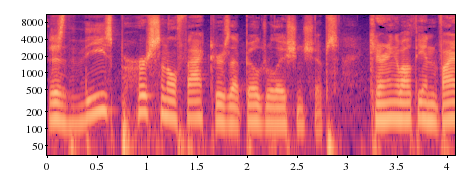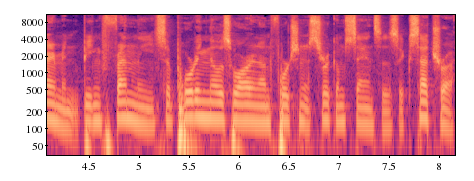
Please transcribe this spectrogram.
It is these personal factors that build relationships caring about the environment, being friendly, supporting those who are in unfortunate circumstances, etc.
